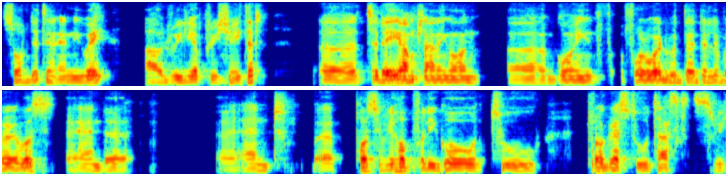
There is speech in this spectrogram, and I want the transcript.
solved it in any way i would really appreciate it uh, today i'm planning on uh, going forward with the deliverables and uh, uh, and uh, possibly hopefully go to progress to task three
